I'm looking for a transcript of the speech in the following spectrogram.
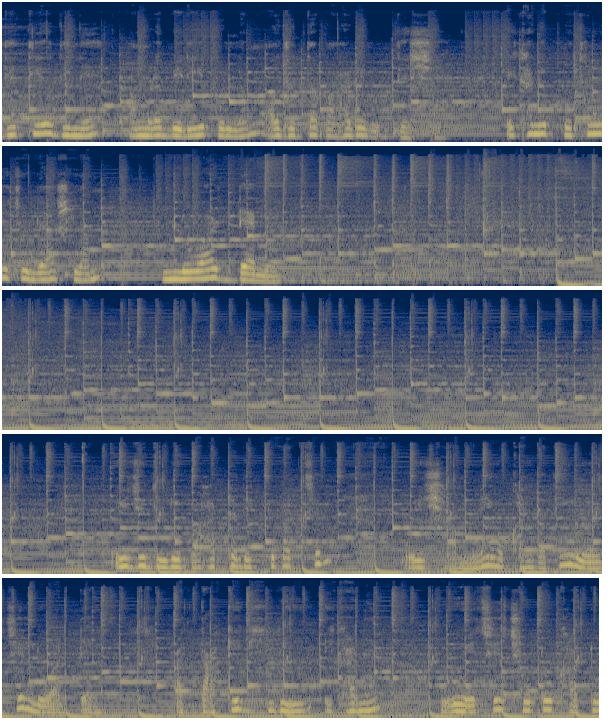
দ্বিতীয় দিনে আমরা বেরিয়ে পড়লাম অযোধ্যা পাহাড়ের উদ্দেশ্যে। এখানে প্রথমে চলে আসলাম লোয়ার ড্যামে। ওই যে দূরে পাহাড়টা দেখতে পাচ্ছেন, ওই সামনে ওখানটাতেই রয়েছে লোয়ার ড্যাম। আর তাকে ঘিরে এখানে রয়েছে ছোটোখাটো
